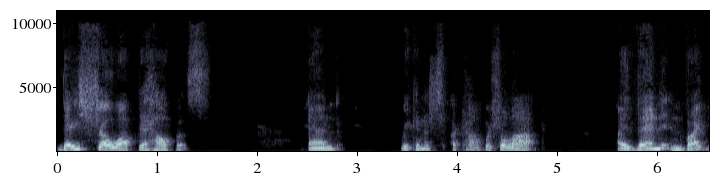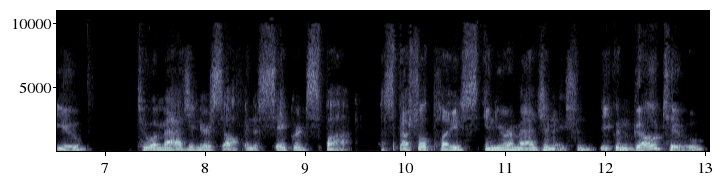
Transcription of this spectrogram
they show up to help us and we can accomplish a lot. I then invite you to imagine yourself in a sacred spot, a special place in your imagination that you can go to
